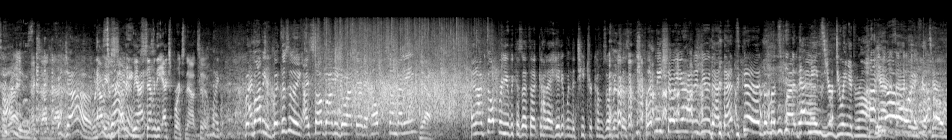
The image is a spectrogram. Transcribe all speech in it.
saw Right. you. Exactly. Good job. Well, now we have, seven, exciting, we have 70 experts now, too. Oh like, but Bobby, but this is the thing. I saw Bobby go out there to help somebody. Yeah. And I felt for you because I thought, God, I hate it when the teacher comes over and says, "Let me show you how to do that." That's good, but let's try this. That means you're doing it wrong. I yeah, know, exactly. I feel terrible.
